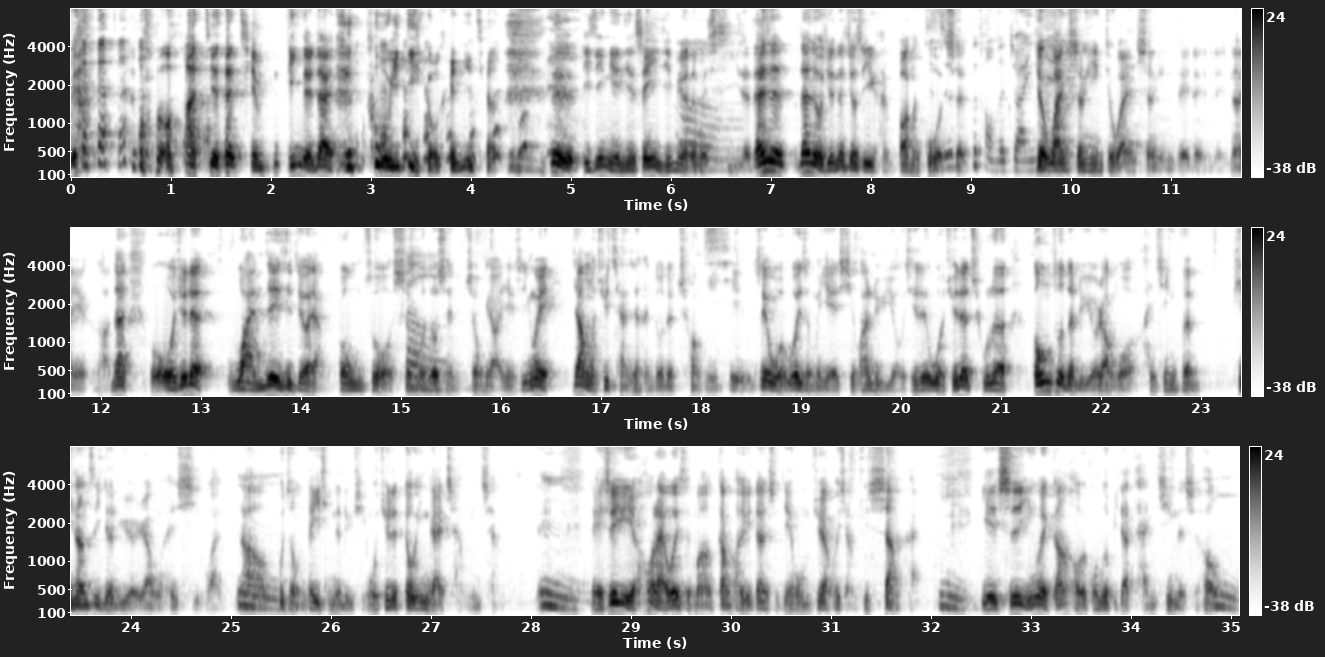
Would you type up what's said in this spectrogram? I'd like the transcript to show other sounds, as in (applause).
来。(laughs) 我怕现在前面听的人在吐一地，我跟你讲，(laughs) 这已经年轻，声音已经没有那么细了。但是，但是我觉得那就是一个很棒的过程。不同的专业，就玩声音，就玩声音，对对对，那也很好。那我我觉得玩这件事对我讲，工作、生活都是很重要一件事，因为让我去产生很多的创意点。所以我为什么也喜欢旅游？其实我觉得除了工作的旅游让我很兴奋，平常自己的旅游让我很喜欢。那不同类型的旅行，我觉得都应该尝一尝。嗯。对，所以也后来为什么刚好有一段时间，我们居然会想去上海，嗯。也是因为刚好我工作比较弹性的时候，嗯，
